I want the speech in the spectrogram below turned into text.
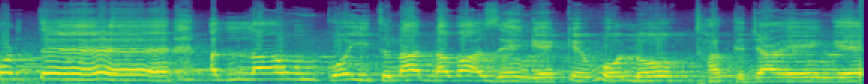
पढ़ते हैं, अल्लाह उनको इतना नवाजेंगे कि वो लोग थक जाएँगे।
